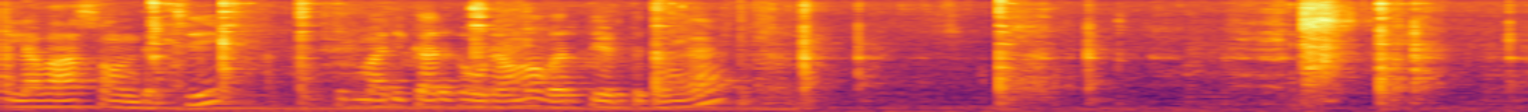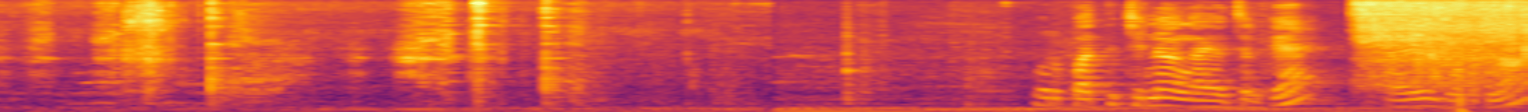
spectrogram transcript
நல்லா வாசம் வந்துடுச்சு இது மாதிரி கருக விடாமல் வறுத்து எடுத்துக்கோங்க. ஒரு பத்து சின்ன வெங்காயம் வச்சுருக்கேன். அதையும் போட்டுக்கலாம்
